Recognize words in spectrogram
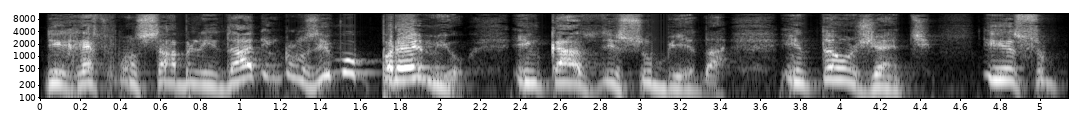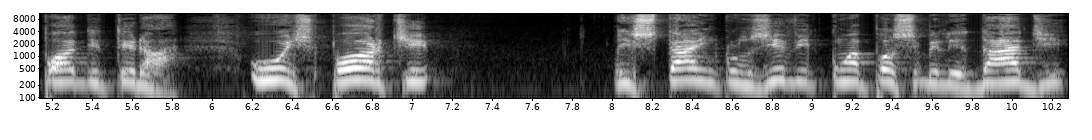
de responsabilidade, inclusive o prêmio em caso de subida. Então, gente, isso pode tirar. O esporte está, inclusive, com a possibilidade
